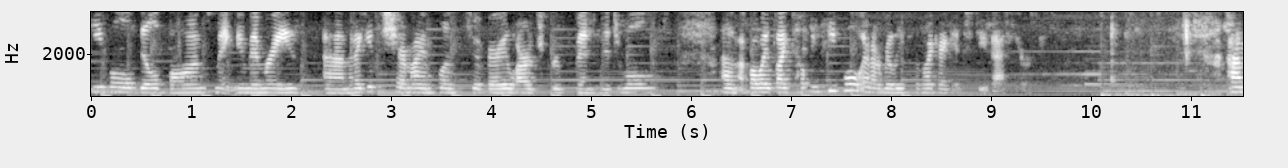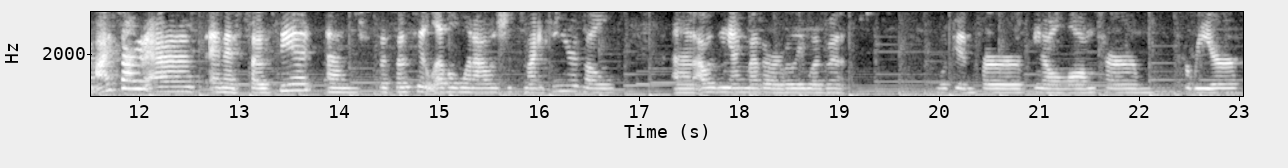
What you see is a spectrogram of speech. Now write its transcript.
people, build bonds, make new memories, um, and I get to share my influence to a very large group of individuals. Um, I've always liked helping people, and I really feel like I get to do that here. Um, I started as an associate, um, just associate level when I was just 19 years old. Um, I was a young mother. I really wasn't looking for, you know, a long-term career.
